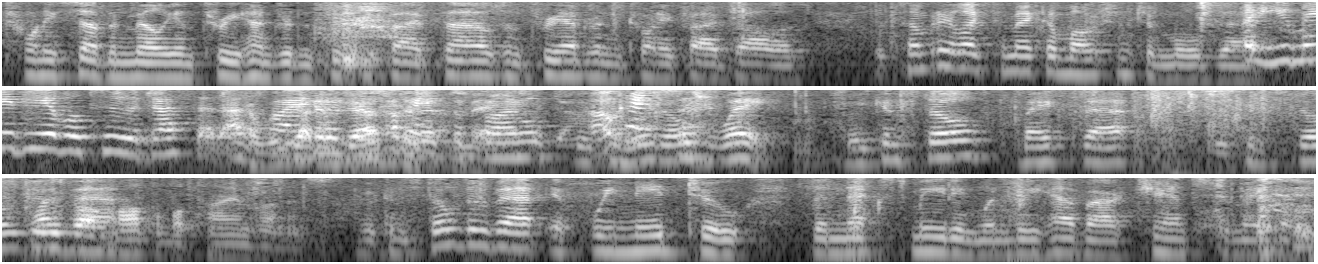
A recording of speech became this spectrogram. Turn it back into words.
twenty-seven million, three hundred and fifty-five thousand, three hundred and twenty-five dollars. Would somebody like to make a motion to move that? But you may be able to adjust that, that's Yeah, we why. I gotta don't- adjust Just okay. at the final, we can Okay. still, wait, we can still make that, we can still Why do vote that. multiple times on this? We can still do that if we need to the next meeting when we have our chance to make a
